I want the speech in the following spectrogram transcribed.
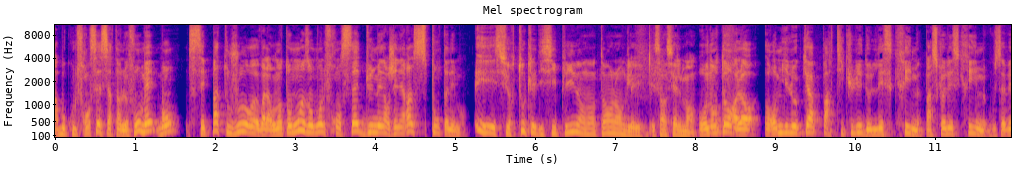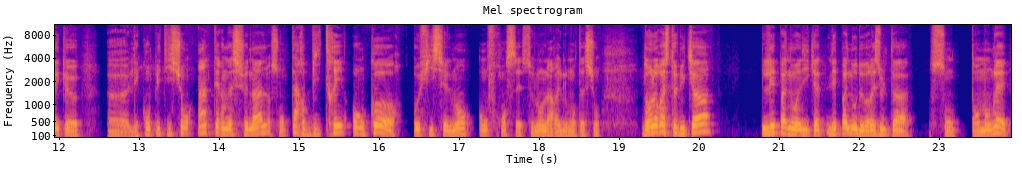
pas beaucoup le français, certains le font, mais bon, c'est pas toujours. Euh, voilà, on entend moins en moins le français d'une manière générale, spontanément. Et sur toutes les disciplines, on entend l'anglais, essentiellement. On entend, alors, hormis le cas particulier de l'escrime, parce que l'escrime, vous savez que euh, les compétitions internationales sont arbitrées encore officiellement en français, selon la réglementation. Dans le reste du cas, les panneaux, les panneaux de résultats sont en anglais.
